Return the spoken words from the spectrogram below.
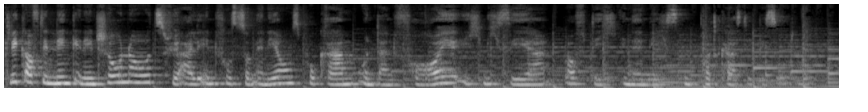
klick auf den Link in den Show Notes für alle Infos zum Ernährungsprogramm und dann freue ich mich sehr auf dich in der nächsten Podcast-Episode.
